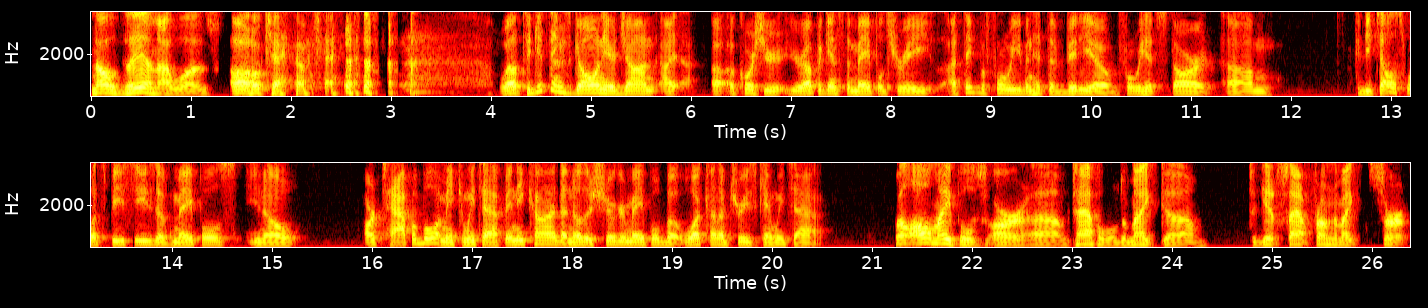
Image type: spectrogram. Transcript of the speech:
No, then I was. Oh, okay. Okay. well, to get things going here, John, I, uh, of course you're you're up against the maple tree. I think before we even hit the video, before we hit start, um, could you tell us what species of maples you know are tappable? I mean, can we tap any kind? I know there's sugar maple, but what kind of trees can we tap? Well, all maples are um, tappable to make um, to get sap from to make syrup.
